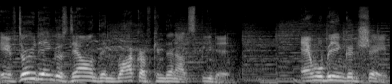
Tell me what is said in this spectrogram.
if Dirty Dan goes down, then Rockruff can then outspeed it. And we'll be in good shape.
